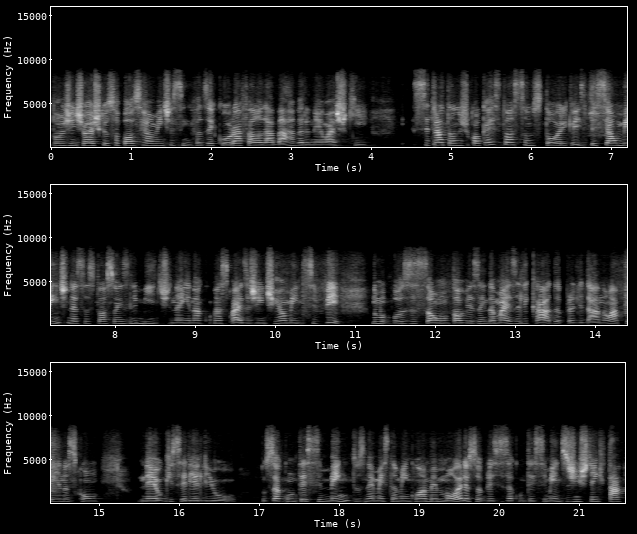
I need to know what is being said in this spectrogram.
Bom, gente, eu acho que eu só posso realmente, assim, fazer coro à fala da Bárbara, né? Eu acho que se tratando de qualquer situação histórica, especialmente nessas situações limite, né, na, nas quais a gente realmente se vê numa posição talvez ainda mais delicada para lidar não apenas com né, o que seria ali o, os acontecimentos, né, mas também com a memória sobre esses acontecimentos, a gente tem que estar tá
